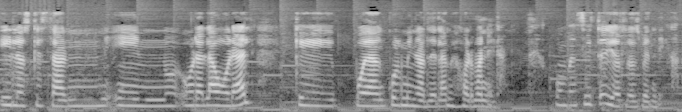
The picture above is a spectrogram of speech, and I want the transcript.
y los que están en hora laboral que puedan culminar de la mejor manera. Un besito y Dios los bendiga.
